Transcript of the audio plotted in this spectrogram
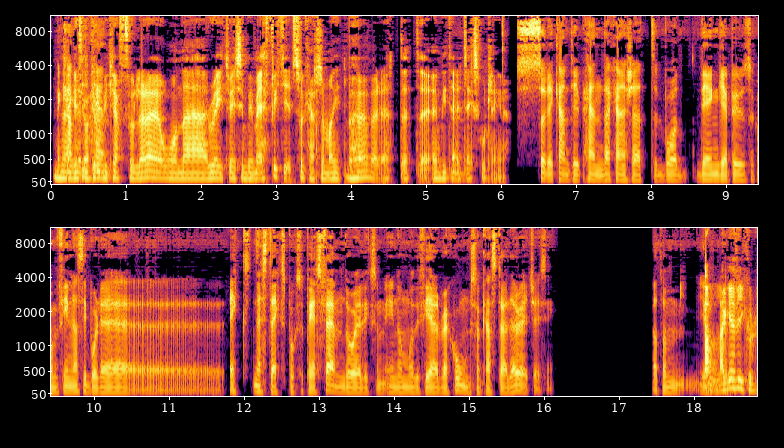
men när grafiken blir kraftfullare och när raytracing blir mer effektivt så kanske man inte behöver ett, ett, ett Nvidia mm. RTX-kort längre. Så det kan typ hända kanske att både, det är en GPU som kommer finnas i både eh, X, nästa Xbox och PS5 då är liksom i någon modifierad version som kan stödja raytracing? Att de Alla grafikkort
